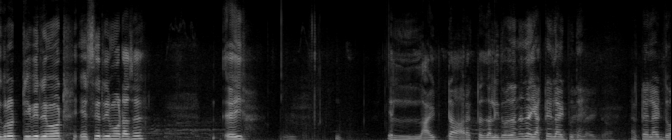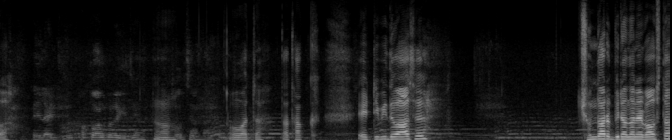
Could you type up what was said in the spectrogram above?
এগুলো টিভির রিমোট এসির রিমোট আছে। এই এই লাইটটা আর একটা জ্বালিয়ে দেওয়া যায় না? একটাই লাইট বোধ একটাই লাইট দেওয়া। ও। আচ্ছা তা থাক। এই টিভি দেওয়া আছে। সুন্দর বিনোদনের ব্যবস্থা।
